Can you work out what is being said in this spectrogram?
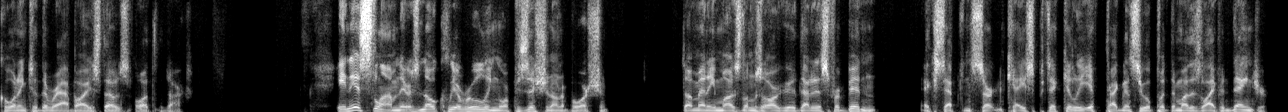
according to the rabbis, those Orthodox. In Islam, there is no clear ruling or position on abortion, though many Muslims argue that it is forbidden except in certain cases, particularly if pregnancy will put the mother's life in danger.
